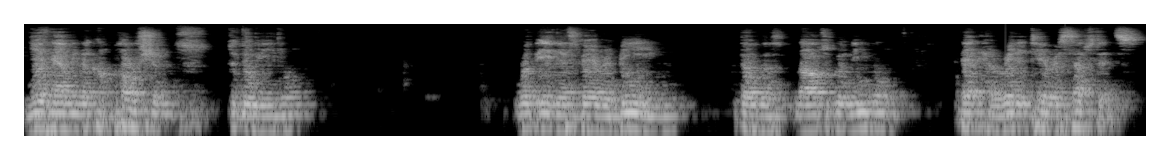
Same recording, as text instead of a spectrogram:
yet having the compulsions to do evil within his very being, though of good and evil, that hereditary substance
